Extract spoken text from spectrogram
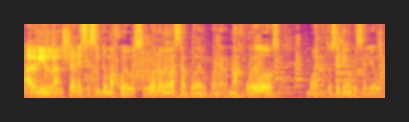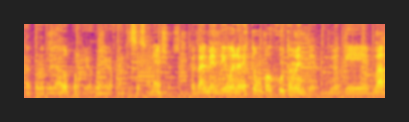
Abrirla. Y yo necesito más juegos. Y si vos no me vas a poder poner más juegos, bueno, entonces tengo que salir a buscar por otro lado porque los dueños de la franquicia son ellos. Totalmente. Y bueno, esto un poco justamente lo que va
